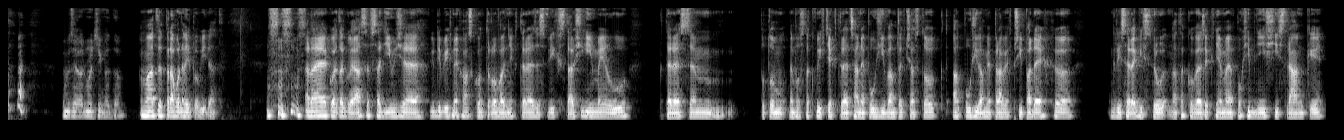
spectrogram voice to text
Dobře, odmlčíme to. Máte právo nevypovídat. A ne, jako je takhle, já se vsadím, že kdybych nechal zkontrolovat některé ze svých starších e-mailů, které jsem potom, nebo z takových těch, které třeba nepoužívám tak často a používám je právě v případech, kdy se registruju na takové, řekněme, pochybnější stránky,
